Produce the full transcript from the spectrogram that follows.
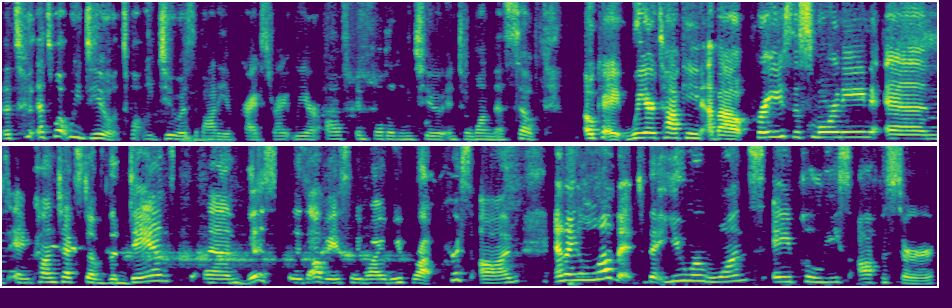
That's who, that's what we do. It's what we do as the body of Christ, right? We are all enfolded into into oneness. So Okay, we are talking about praise this morning and in context of the dance. And this is obviously why we brought Chris on. And I love it that you were once a police officer.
